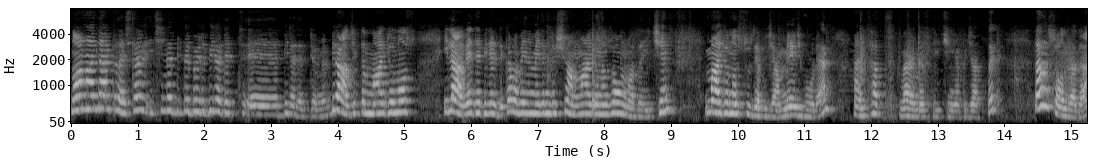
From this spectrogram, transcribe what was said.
Normalde arkadaşlar içine bir de böyle bir adet e, bir adet diyorum ya, birazcık da maydanoz ilave edebilirdik ama benim elimde şu an maydanoz olmadığı için maydanozsuz yapacağım mecburen. Hani tat vermesi için yapacaktık. Daha sonra da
